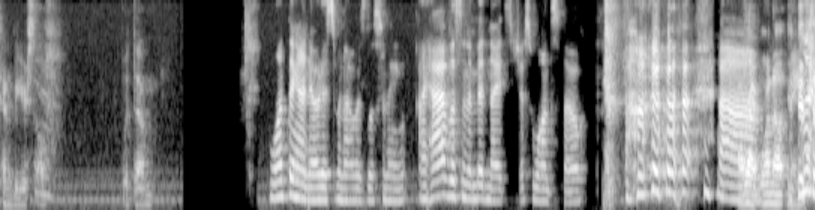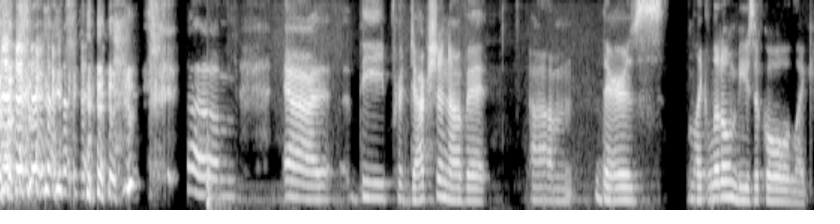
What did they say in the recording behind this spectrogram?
kind of be yourself with them. One thing I noticed when I was listening, I have listened to Midnights just once though. All right, Um, one up me. um, uh, the production of it, um, there's like little musical like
